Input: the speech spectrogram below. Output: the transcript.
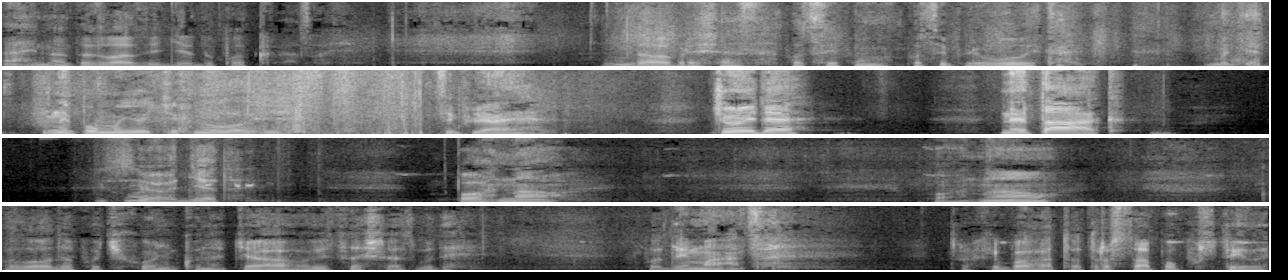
Ай, треба злазити діду показувати. Добре, зараз поціпимо, поциплю вулика. Бо дід не по моїй технології цепляє. Чуєте? Не так. Все, дід. Погнав. Погнав. Колода потихоньку натягується, зараз буде подиматися. Трохи багато троса попустили.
